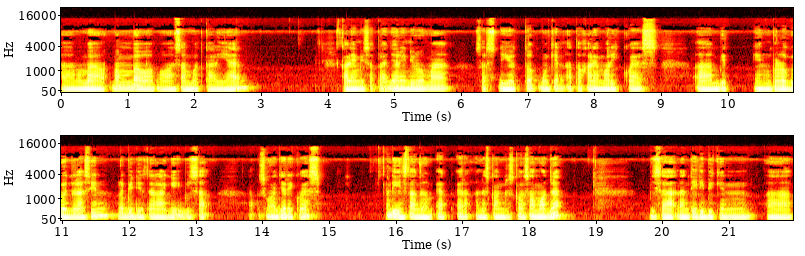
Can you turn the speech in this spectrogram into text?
uh, membawa, membawa wawasan buat kalian. Kalian bisa pelajarin di rumah search di YouTube mungkin atau kalian mau request uh, beat yang perlu gue jelasin lebih detail lagi bisa langsung aja request di Instagram at r underscore samodra. Bisa nanti dibikin uh,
